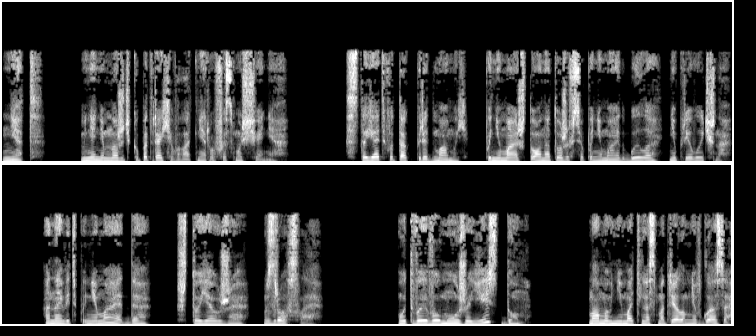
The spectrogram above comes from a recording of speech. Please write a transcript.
Нет, меня немножечко потряхивало от нервов и смущения. Стоять вот так перед мамой, понимая, что она тоже все понимает, было непривычно. Она ведь понимает, да, что я уже взрослая. «У твоего мужа есть дом?» Мама внимательно смотрела мне в глаза.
